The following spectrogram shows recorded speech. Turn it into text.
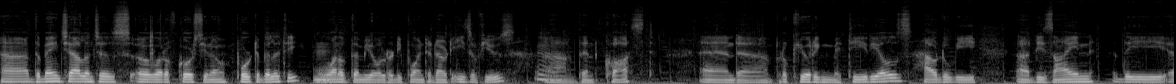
Uh, the main challenges uh, were, of course, you know, portability. Mm. One of them you already pointed out, ease of use. Mm. Uh, then cost and uh, procuring materials. How do we uh, design the uh,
